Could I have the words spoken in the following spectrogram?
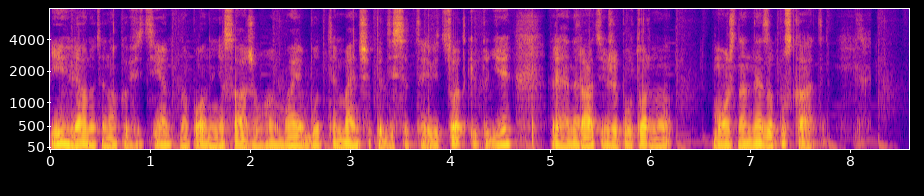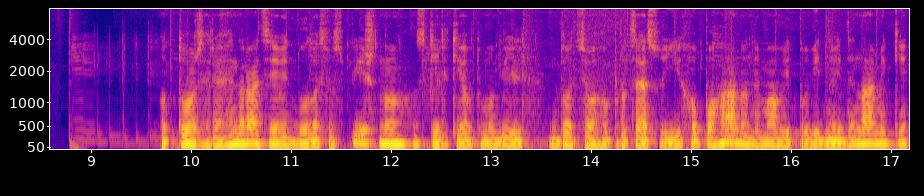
і глянути на коефіцієнт наповнення сажевого. Має бути менше 50%, тоді регенерацію вже повторно можна не запускати. Отож, регенерація відбулася успішно, оскільки автомобіль до цього процесу їхав погано, не мав відповідної динаміки,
